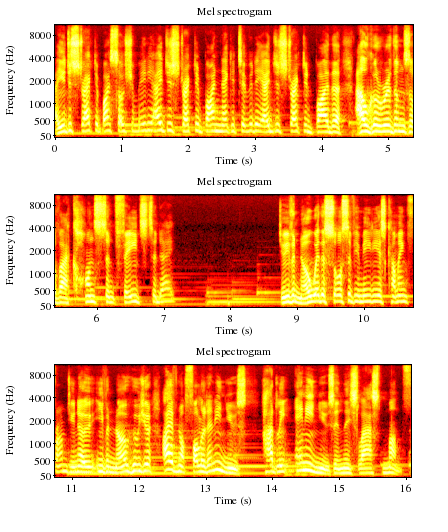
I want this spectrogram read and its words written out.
Are you distracted by social media? Are you distracted by negativity? Are you distracted by the algorithms of our constant feeds today? Do you even know where the source of your media is coming from? Do you know, even know who you're? I have not followed any news, hardly any news in this last month.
